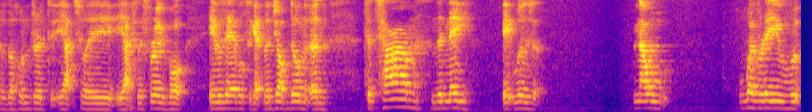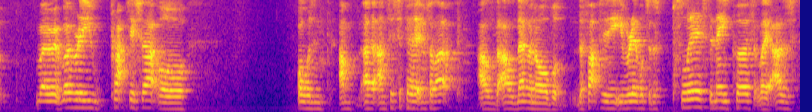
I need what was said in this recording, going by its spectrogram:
of the hundred he actually he actually threw, but he was able to get the job done. And to time the knee, it was now whether he whether whether he practiced that or or was uh, anticipating for that, I'll I'll never know. But the fact that he were able to just place the knee perfectly as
